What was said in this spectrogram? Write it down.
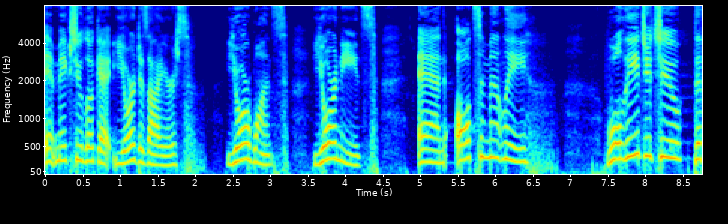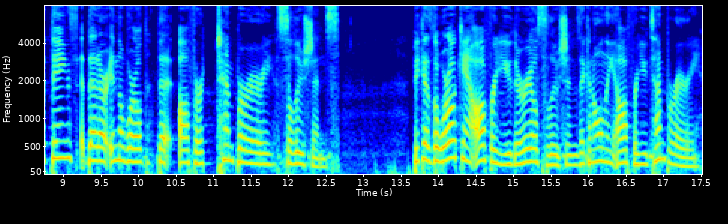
It makes you look at your desires, your wants, your needs, and ultimately will lead you to the things that are in the world that offer temporary solutions. Because the world can't offer you the real solutions, it can only offer you temporary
